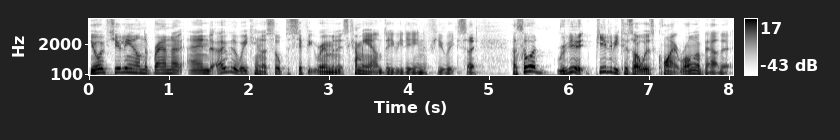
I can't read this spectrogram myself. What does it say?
You're with Julian on the Brown Note, and over the weekend I saw Pacific Rim, and it's coming out on DVD in a few weeks. So I thought I'd review it purely because I was quite wrong about it.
